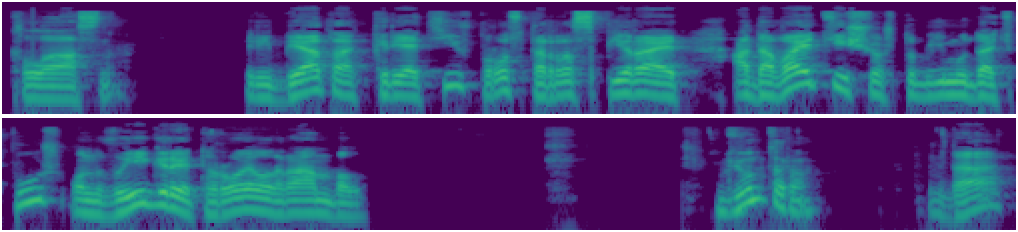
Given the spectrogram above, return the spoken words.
Классно. Ребята, креатив просто распирает. А давайте еще, чтобы ему дать пуш, он выиграет Royal Rumble. Гюнтеру? Да.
